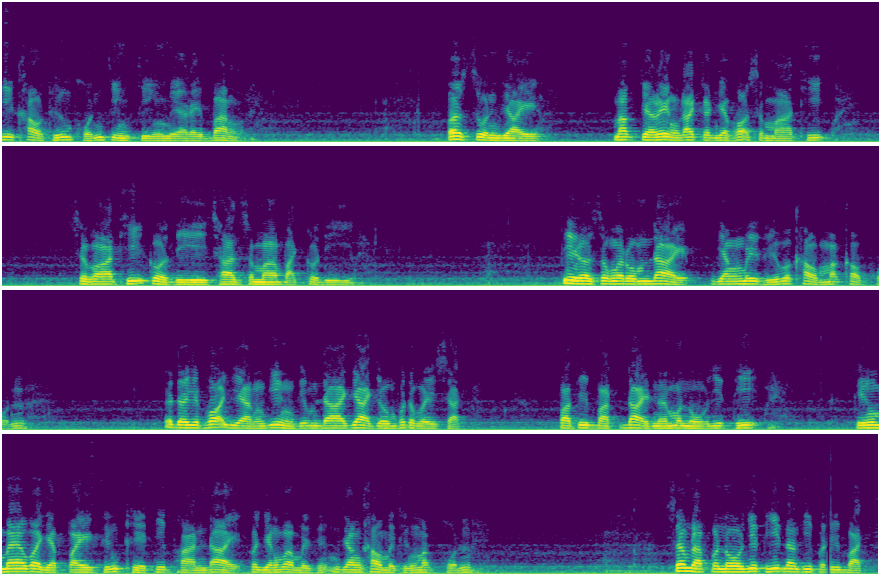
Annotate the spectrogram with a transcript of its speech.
ที่เข้าถึงผลจริง ๆ มีอะไรบ้าง เพราะส่วนใหญ่มักจะเร่งรัดกันเฉพาะสมาธิ สมาธิก็ดีฌานสมาบัติก็ดี ที่เราทรงอารมณ์ได้ยังไม่ถือว่าเข้ามรรคเข้าผลและโดยเฉพาะอย่างยิ่งธรรมดาญาโยมพุทธบริษัท ปฏิบัติได้ในมโนยิทธิ ถึงแม้ว่าจะไปถึงเขตนิพพานได้ ก็ยังว่าไม่ถึงยังเข้าไม่ถึงมรรคผลสำหรับมโนยิทธินั่นที่ปฏิบัติ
